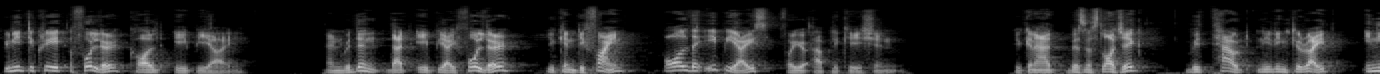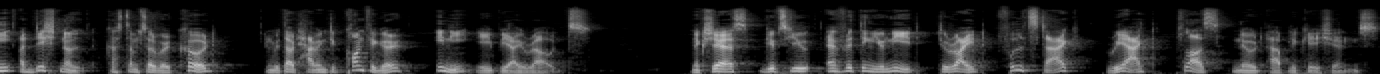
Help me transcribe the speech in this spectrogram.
you need to create a folder called API. And within that API folder, you can define all the APIs for your application. You can add business logic without needing to write any additional custom server code and without having to configure any API routes. Next.js gives you everything you need to write full stack React plus Node applications.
